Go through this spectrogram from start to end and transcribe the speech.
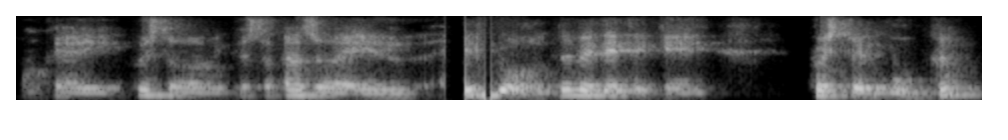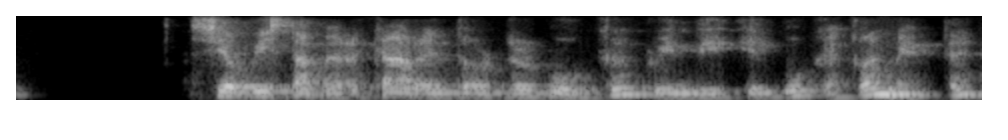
Okay? Questo, in questo caso è il, è il, gold, vedete che questo è il book, si è vista per current order book, quindi il book attualmente,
